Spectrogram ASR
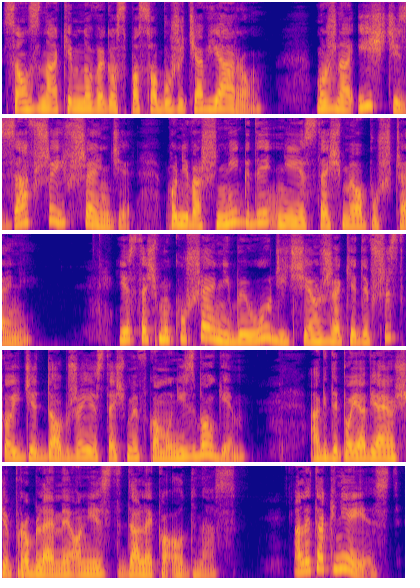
są znakiem nowego sposobu życia wiarą. Można iść zawsze i wszędzie, ponieważ nigdy nie jesteśmy opuszczeni. Jesteśmy kuszeni, by łudzić się, że kiedy wszystko idzie dobrze, jesteśmy w komunii z Bogiem, a gdy pojawiają się problemy, On jest daleko od nas. Ale tak nie jest.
